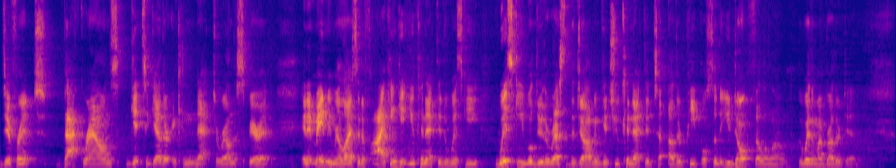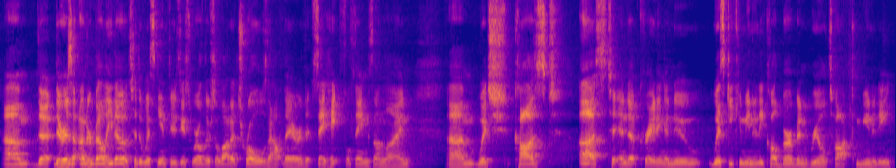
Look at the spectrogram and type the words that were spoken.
different backgrounds get together and connect around the spirit. And it made me realize that if I can get you connected to whiskey, whiskey will do the rest of the job and get you connected to other people so that you don't feel alone the way that my brother did. Um, the, there is an underbelly, though, to the whiskey enthusiast world. There's a lot of trolls out there that say hateful things online, um, which caused us to end up creating a new whiskey community called Bourbon Real Talk Community.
